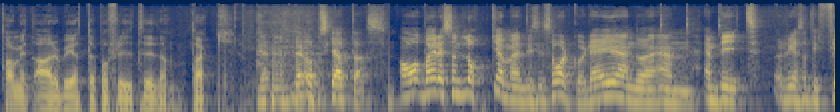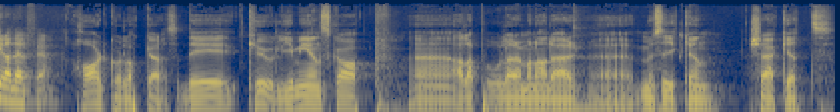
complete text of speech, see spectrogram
Ta mitt arbete på fritiden. Tack. Det, det uppskattas. Ja, vad är det som lockar med This is Hardcore? Det är ju ändå en, en bit. Resa till Philadelphia. Hardcore lockar alltså. Det är kul. Gemenskap, eh, alla polare man har där, eh, musiken, käket,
